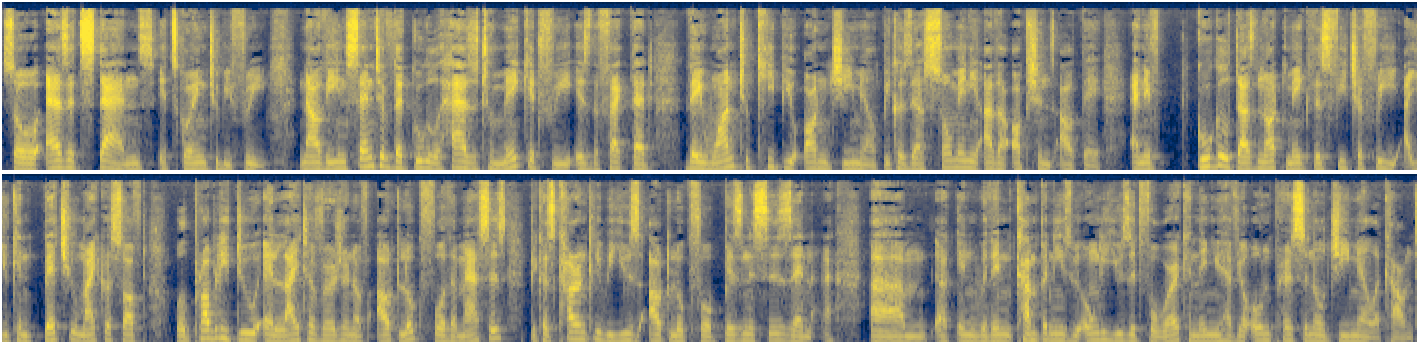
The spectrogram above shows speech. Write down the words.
So as it stands, it's going to be free. Now, the incentive that Google has to make it free is the fact that they want to keep you on Gmail because there are so many other options out there. And if Google does not make this feature free. Uh, you can bet you Microsoft will probably do a lighter version of Outlook for the masses because currently we use Outlook for businesses and uh, um, uh, in within companies we only use it for work and then you have your own personal Gmail account.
